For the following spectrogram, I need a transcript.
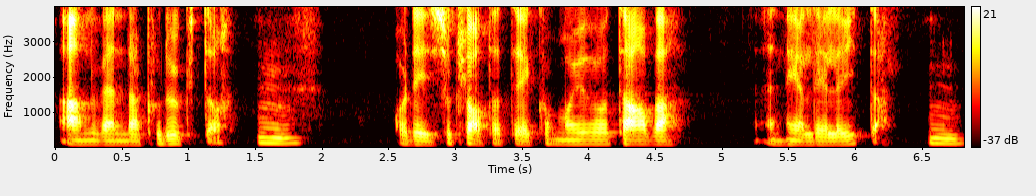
använda produkter. Mm. Och det är såklart att det kommer ju att tarva en hel del yta. Mm.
